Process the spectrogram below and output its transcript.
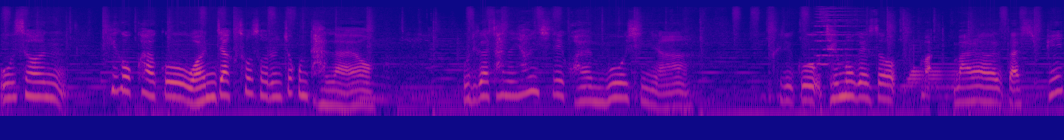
우선 희곡하고 원작 소설은 조금 달라요. 우리가 사는 현실이 과연 무엇이냐. 그리고 제목에서 마- 말하다시피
